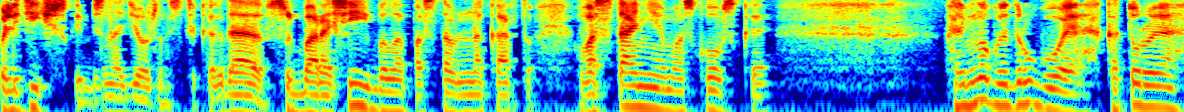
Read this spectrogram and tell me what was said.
политической безнадежности, когда судьба России была поставлена на карту, восстание московское и многое другое, которое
